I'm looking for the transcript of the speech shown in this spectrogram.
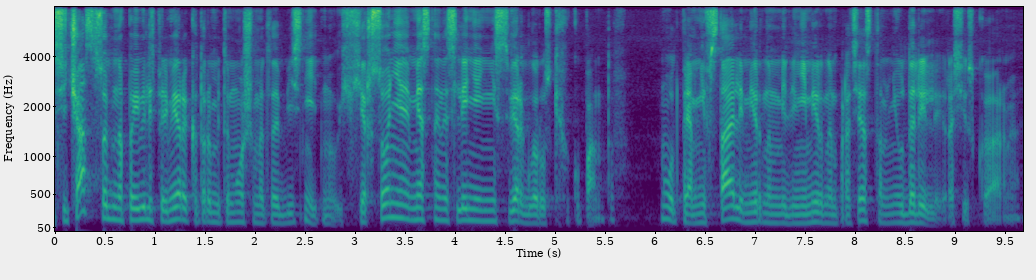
сейчас особенно появились примеры, которыми ты можешь им это объяснить. Ну, в Херсоне местное население не свергло русских оккупантов. Ну вот прям не встали мирным или немирным протестом, не удалили российскую армию.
